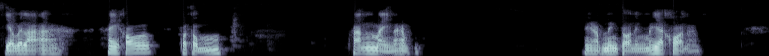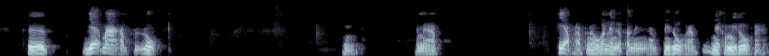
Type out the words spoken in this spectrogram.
เสียเวลาให้เขาผสมพันธุ์ใหม่นะครับนี่ครับหนึ่งต่อหนึ่งไม่แยกคลอนะครับ คือเยอะมากครับ ลูกเห็นไหมครับเทียบครับนูก็หนึ่งกับต่อหนึ่งครับ มีลูกครับ นี่ก็มีลูกนะครับ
